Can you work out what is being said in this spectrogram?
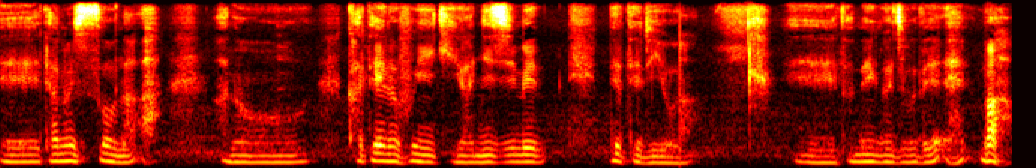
えー、楽しそうな、あのー、家庭の雰囲気がにじめ出てるような、えーと、年賀状で、まあ、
